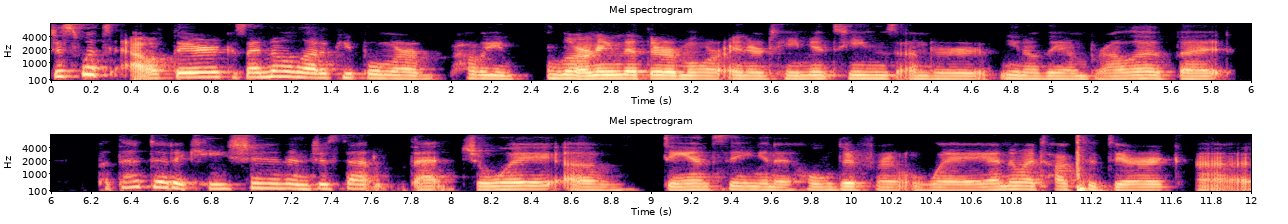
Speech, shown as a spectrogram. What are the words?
just what's out there because I know a lot of people are probably learning that there are more entertainment teams under you know the umbrella, but but that dedication and just that that joy of dancing in a whole different way. I know I talked to Derek uh,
